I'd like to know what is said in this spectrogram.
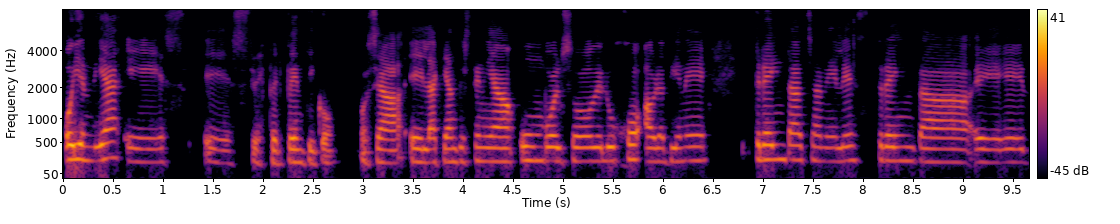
Hoy en día es, es esperpéntico. O sea, eh, la que antes tenía un bolso de lujo, ahora tiene 30 Chaneles, 30 eh,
